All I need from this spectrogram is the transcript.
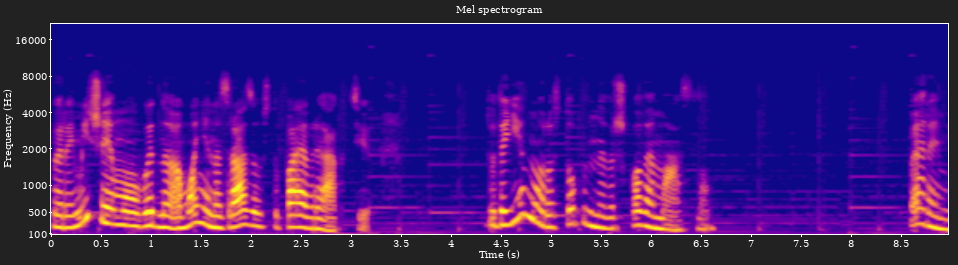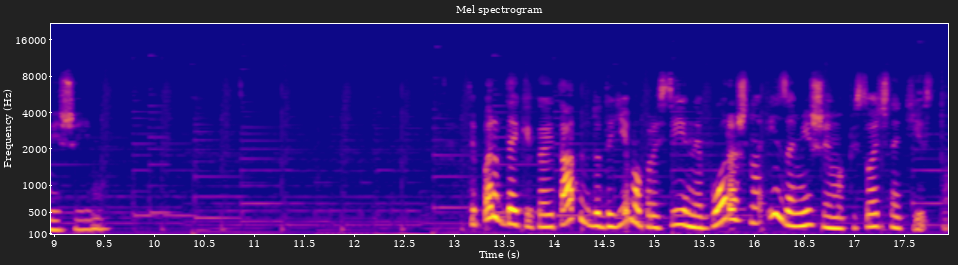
Перемішуємо, видно, амоніна зразу вступає в реакцію. Додаємо розтоплене вершкове масло. Перемішуємо. Тепер в декілька етапів додаємо просіяне борошно і замішуємо пісочне тісто.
